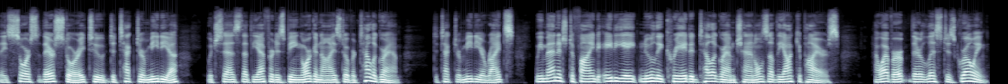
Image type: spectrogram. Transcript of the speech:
They source their story to Detector Media, which says that the effort is being organized over Telegram. Detector Media writes, We managed to find 88 newly created Telegram channels of the occupiers. However, their list is growing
